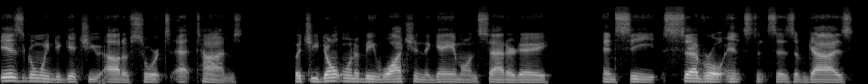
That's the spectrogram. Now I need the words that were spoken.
is going to get you out of sorts at times, but you don't want to be watching the game on Saturday and see several instances of guys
